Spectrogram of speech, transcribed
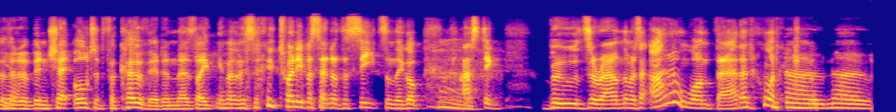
that, yeah. that have been che- altered for COVID, and there's like you know there's twenty percent of the seats, and they got hmm. plastic booths around them. I was like, I don't want that. I don't want. No, no.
